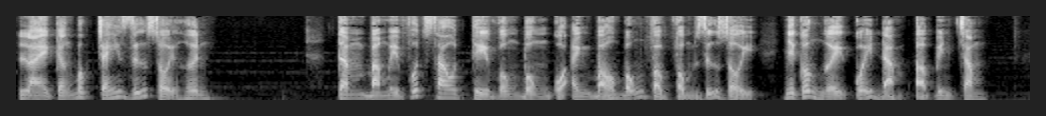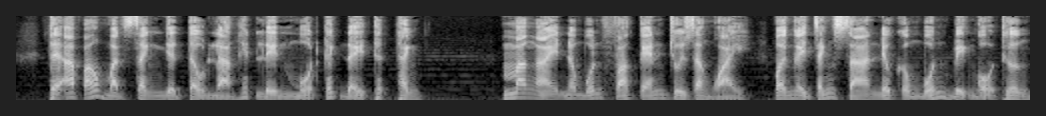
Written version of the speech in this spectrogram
lại càng bốc cháy dữ dội hơn. Tầm 30 phút sau thì vùng bụng của anh báo bỗng phập phồng dữ dội, như có người quấy đạp ở bên trong. Thầy áp áo mặt xanh như tàu láng hết lên một cách đầy thất thanh. Ma ngại nó muốn phá kén chui ra ngoài. Mọi người tránh xa nếu không muốn bị ngộ thương.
